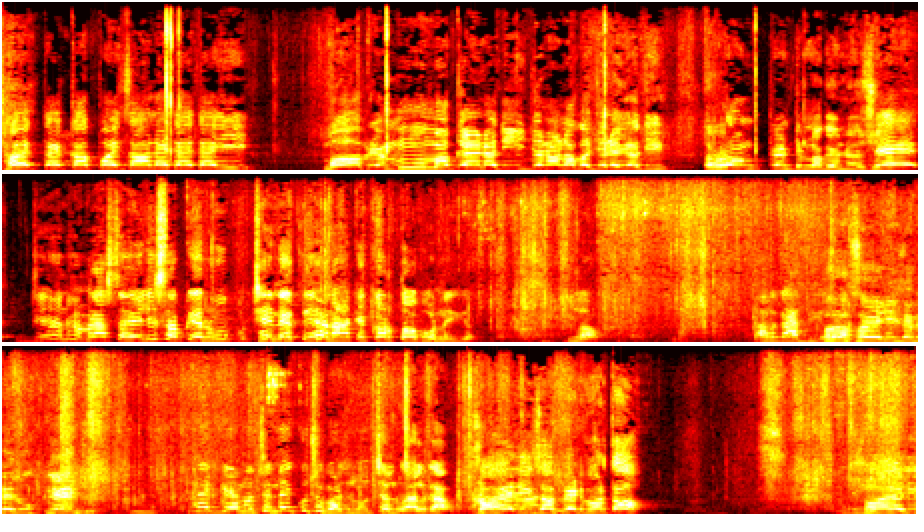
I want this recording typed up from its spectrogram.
ठक ठक के पैसा ले दे दई बाप रे मुँह में केन अथी जना लगे चले अथी रंग पेंट लगेने से। जेहन हमरा सहेली सबके रूप छै ने तेहन अहाँके कर्तव्यो नहीं है लाओ अलगा दियो। तोरा सहेली सके रूप केन छै? नहीं केनो छै नहीं कुछ बजलू चलू अलगाओ सहेली से पेट भरता? सहेली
